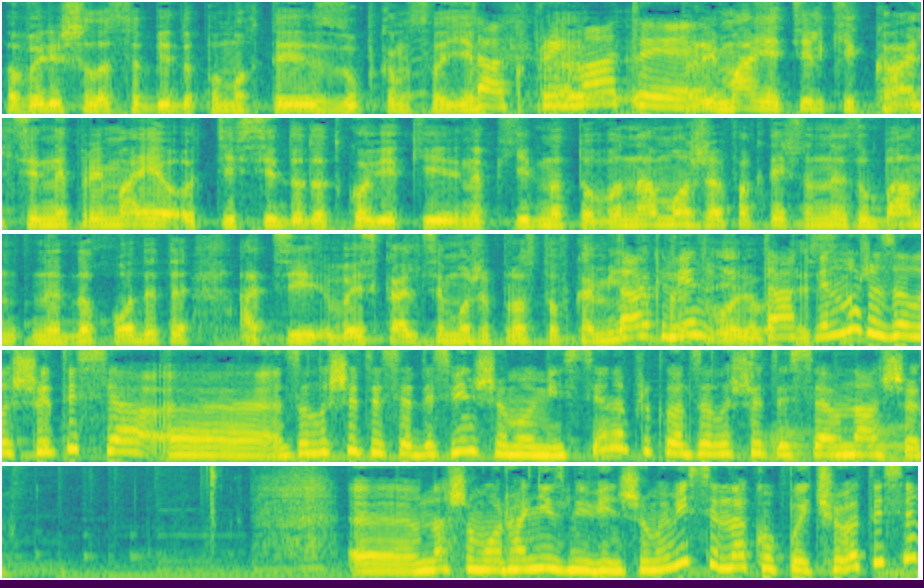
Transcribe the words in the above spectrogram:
вирішила собі допомогти зубкам своїм, Так, приймати- приймає тільки кальцій, не приймає от ті всі додаткові, які необхідно, то вона може фактично не зубам не доходити, а ці весь кальцій може просто в каміння так, він, так, він може залишитися, залишитися десь в іншому місці, наприклад, залишитися в наших. Е, В нашому організмі в іншому місці накопичуватися.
